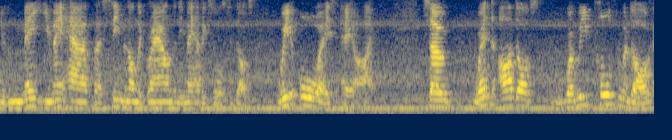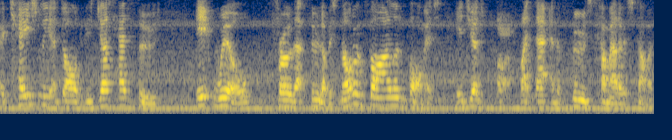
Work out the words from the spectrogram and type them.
you may you may have uh, semen on the ground and you may have exhausted dogs. We always AI. So when our dogs, when we pull from a dog, occasionally a dog, he's just had food, it will throw that food up. It's not a violent vomit, it just uh, like that and the food's come out of its stomach.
